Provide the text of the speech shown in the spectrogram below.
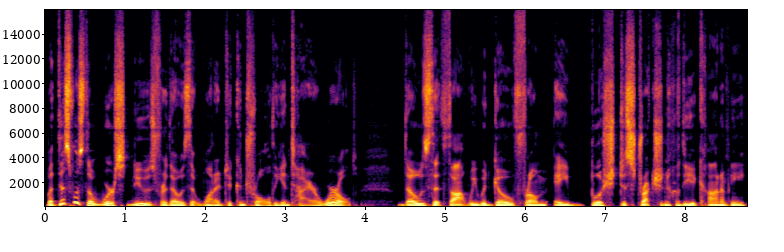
But this was the worst news for those that wanted to control the entire world. Those that thought we would go from a Bush destruction of the economy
